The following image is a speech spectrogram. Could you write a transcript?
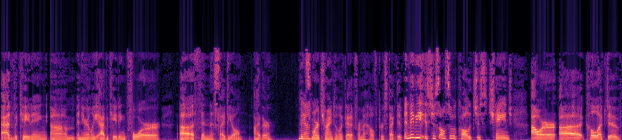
advocating, um, inherently advocating for uh, a thinness ideal either. Yeah. It's more trying to look at it from a health perspective. And maybe it's just also a call to just change our, uh, collective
